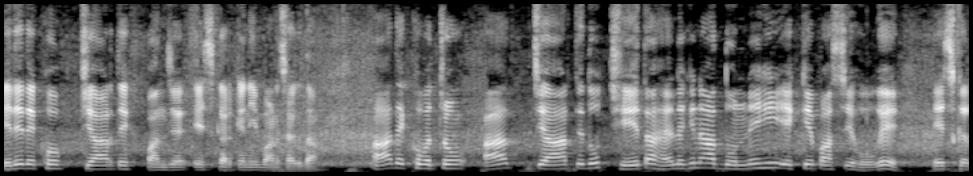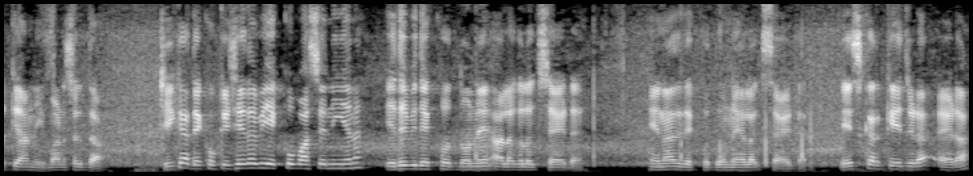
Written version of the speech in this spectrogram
ਇਹਦੇ ਦੇਖੋ 4 ਤੇ 5 ਹੈ, ਇਸ ਕਰਕੇ ਨਹੀਂ ਬਣ ਸਕਦਾ। ਆਹ ਦੇਖੋ ਬੱਚੋ, ਆਹ 4 ਤੇ 2 6 ਤਾਂ ਹੈ, ਲੇਕਿਨ ਆਹ ਦੋਨੇ ਹੀ ਇੱਕੇ ਪਾਸੇ ਹੋ ਗਏ। ਇਸ ਕਰਕੇ ਆ ਨਹੀਂ ਬਣ ਸਕਦਾ। ਠੀਕ ਹੈ, ਦੇਖੋ ਕਿਸੇ ਦਾ ਵੀ ਇੱਕੋ ਪਾਸੇ ਨਹੀਂ ਹੈ ਨਾ, ਇਹਦੇ ਵੀ ਦੇਖੋ ਦੋਨੇ ਅਲੱਗ-ਅਲੱਗ ਸਾਈਡ ਹੈ। ਇਹਨਾਂ ਦੇ ਦੇਖੋ ਦੋਨੇ ਅਲੱਗ ਸਾਈਡ ਹੈ। ਇਸ ਕਰਕੇ ਜਿਹੜਾ ਐੜਾ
